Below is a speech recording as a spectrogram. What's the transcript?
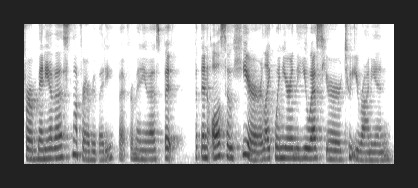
for many of us, not for everybody, but for many of us. But but then also here, like when you're in the US, you're too Iranian.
